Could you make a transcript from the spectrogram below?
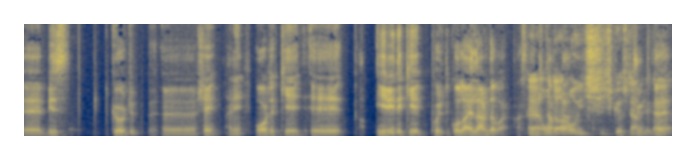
e, biz gördük e, şey hani oradaki e, İri'deki politik olaylar da var aslında Evet, o kitapta. da var o hiç hiç göstermedi. çünkü, evet.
